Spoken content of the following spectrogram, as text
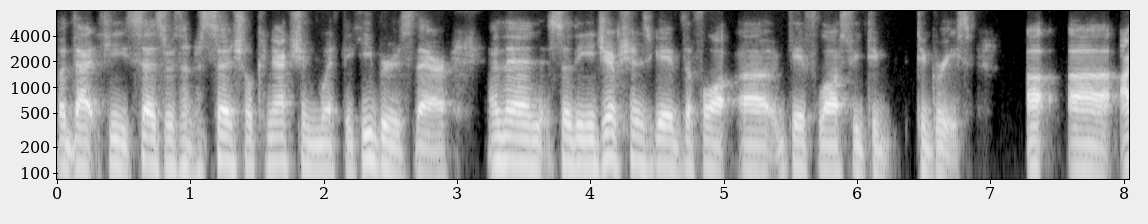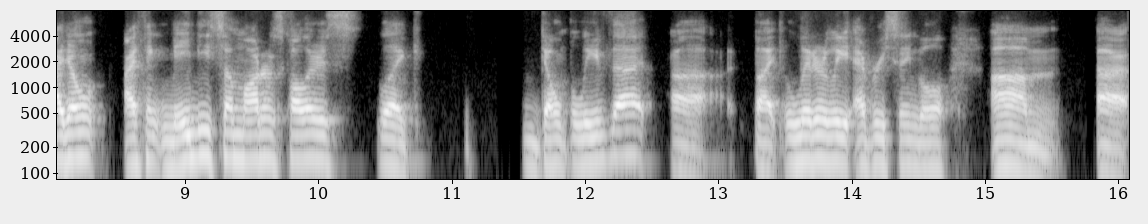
but that he says there's an essential connection with the Hebrews there. And then so the Egyptians gave the uh gave philosophy to to Greece. Uh uh I don't I think maybe some modern scholars like don't believe that uh but literally every single um uh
